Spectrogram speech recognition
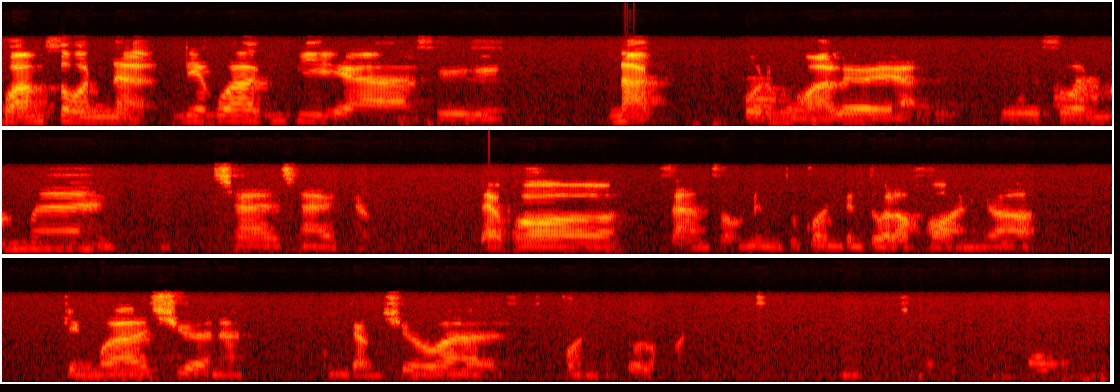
ความซนน่ะเรียกว่าพี่เออาคือหนักปวดหัวเลยอะคือซนมากๆ ใช่ใช่ครับ แต่พอ สามสองหนึ่งทุกคนเป็นตัวละครก็ เก่งว่าเชื่อนะผมกับเชื่อว่าทุกคนเป็นตัวละครป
